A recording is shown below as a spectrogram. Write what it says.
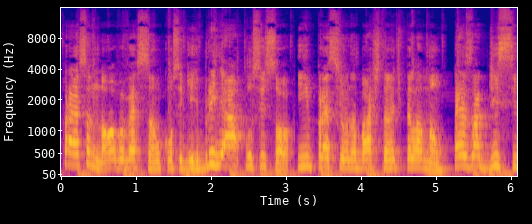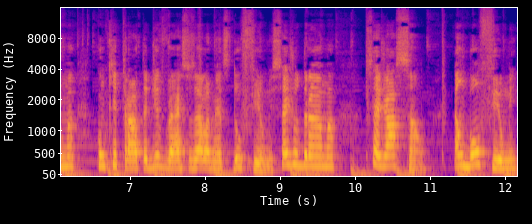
para essa nova versão conseguir brilhar por si só e impressiona bastante pela mão pesadíssima com que trata diversos elementos do filme, seja o drama, seja a ação. É um bom filme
